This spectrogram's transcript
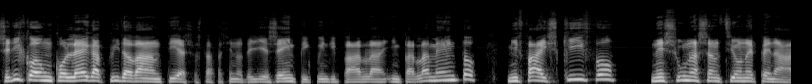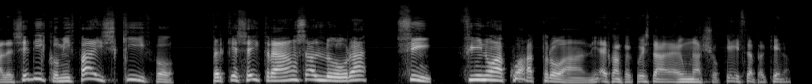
Se dico a un collega qui davanti, adesso sta facendo degli esempi, quindi parla in Parlamento, mi fai schifo, nessuna sanzione penale. Se dico mi fai schifo perché sei trans, allora sì, fino a quattro anni. Ecco, anche questa è una sciocchezza, perché no?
